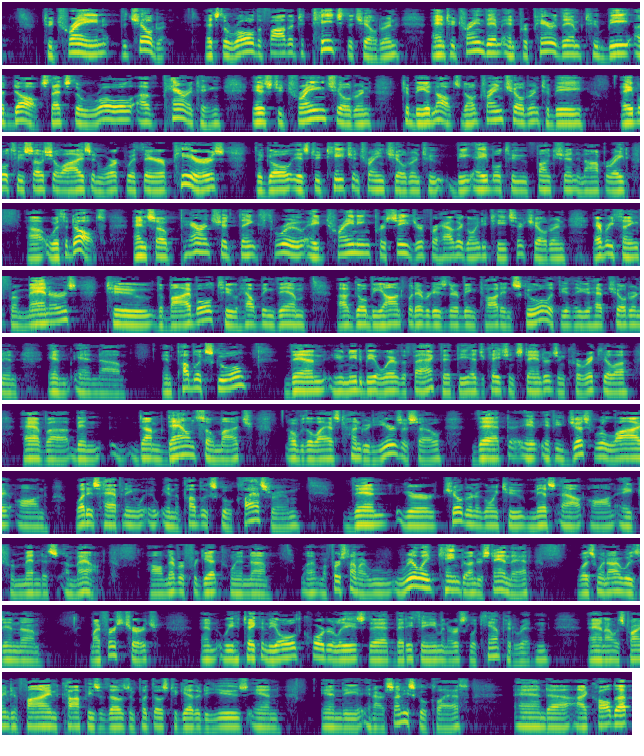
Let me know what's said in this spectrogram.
to train the children. It's the role of the father to teach the children and to train them and prepare them to be adults. That's the role of parenting is to train children to be adults. Don't train children to be able to socialize and work with their peers. The goal is to teach and train children to be able to function and operate uh, with adults. And so parents should think through a training procedure for how they're going to teach their children everything from manners to the Bible to helping them uh, go beyond whatever it is they're being taught in school. If you, you have children in in in uh, in public school, then you need to be aware of the fact that the education standards and curricula have uh, been dumbed down so much over the last hundred years or so that if, you just rely on what is happening in the public school classroom, then your children are going to miss out on a tremendous amount. I'll never forget when, uh, my first time I really came to understand that was when I was in um, my first church, and we had taken the old quarterlies that Betty Thiem and Ursula Kemp had written, and I was trying to find copies of those and put those together to use in in the in our Sunday school class. And uh, I called up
